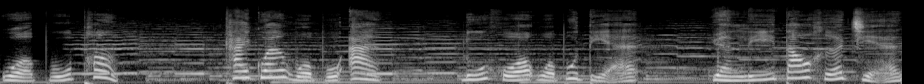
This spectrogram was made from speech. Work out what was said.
我不碰，开关我不按，炉火我不点，远离刀和剪，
